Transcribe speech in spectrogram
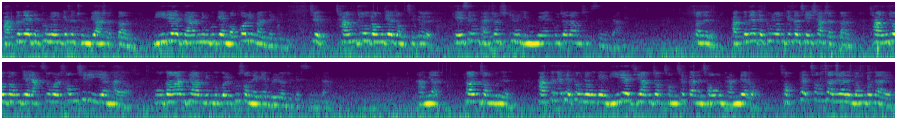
박근혜 대통령께서 준비하셨던 미래 대한민국의 먹거리 만들기, 즉 장조 경제 정책을 계승 발전시키는 임무에 도전하고 싶습니다. 저는 박근혜 대통령께서 제시하셨던 장조 경제 약속을 성실히 이행하여 부강한 대한민국을 후손에게 물려주겠습니다. 반면 현 정부는 박근혜 대통령의 미래지향적 정책과는 정반대로 적폐청산이라는 명분하에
